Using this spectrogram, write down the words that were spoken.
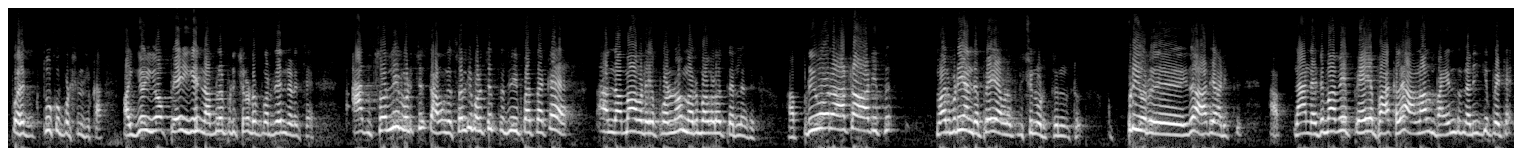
இப்போ தூக்கு போட்டுட்டு இருக்கா ஐயோ பேய் நம்மளை பிடிச்சிட போகிறதேன்னு நினச்சேன். அது சொல்லி முடிச்சு அவங்க சொல்லி முடிச்சு திரும்பி பார்த்தாக்க அந்த அம்மாவுடைய பொண்ணோ மருமகளோ தெரிலது. அப்படி ஒரு ஆட்டம் ஆடித்து மறுபடியும் அந்த பேய் அவளை பிடிச்சுன்னு கொடுத்துன்னுட்டு அப்படி ஒரு இது ஆடி ஆடித்து நான் நிஜமாகவே பேயை பார்க்கல ஆனாலும் பயந்து நடுங்கி போயிட்டேன்.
